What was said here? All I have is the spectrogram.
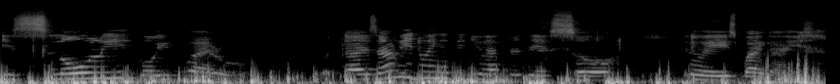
is slowly going viral. But guys, I'll be doing a video after this. So anyways, bye guys.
